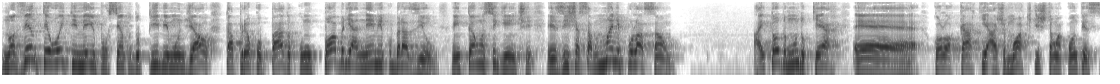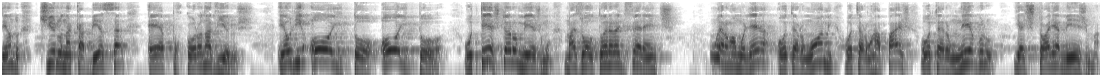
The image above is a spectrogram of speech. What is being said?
98,5% do PIB mundial está preocupado com o pobre e anêmico Brasil. Então é o seguinte: existe essa manipulação. Aí todo mundo quer é, colocar que as mortes que estão acontecendo, tiro na cabeça, é por coronavírus. Eu li oito, oito o texto era o mesmo, mas o autor era diferente. Um era uma mulher, outro era um homem, outro era um rapaz, outro era um negro, e a história é a mesma.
